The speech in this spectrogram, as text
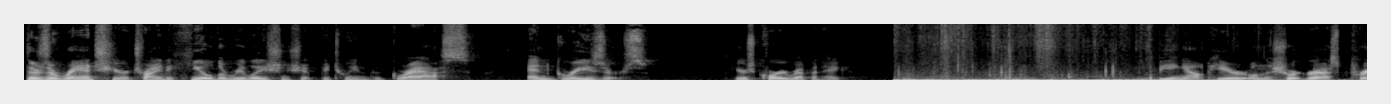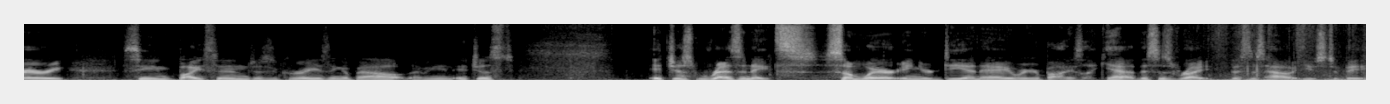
There's a ranch here trying to heal the relationship between the grass and grazers. Here's Corey Reppenhagen. Being out here on the shortgrass prairie, seeing bison just grazing about, I mean, it just it just resonates somewhere in your DNA where your body's like, yeah, this is right. This is how it used to be.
